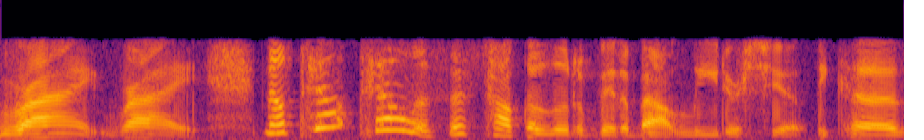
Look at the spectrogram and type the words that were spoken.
Right, right. Now tell tell us. Let's talk a little bit about leadership because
